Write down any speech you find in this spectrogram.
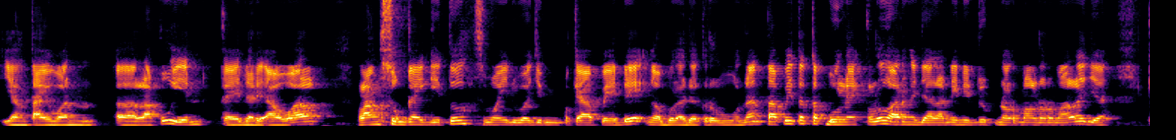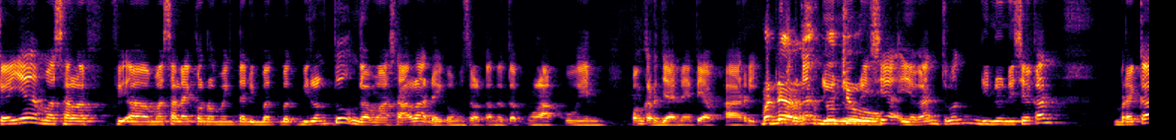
yang Taiwan eh, lakuin kayak dari awal langsung kayak gitu semuanya diwajibin pakai APD nggak boleh ada kerumunan tapi tetap boleh keluar ngejalanin hidup normal-normal aja kayaknya masalah eh, masalah ekonomi yang tadi bat-bat bilang tuh nggak masalah deh kalau misalkan tetap ngelakuin pekerjaannya tiap hari Bener, Cuman kan di setuju. Indonesia ya kan cuman di Indonesia kan mereka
